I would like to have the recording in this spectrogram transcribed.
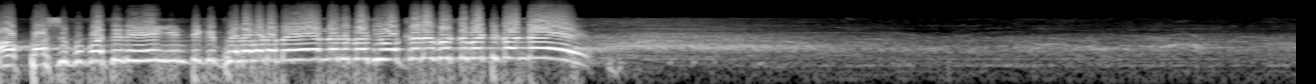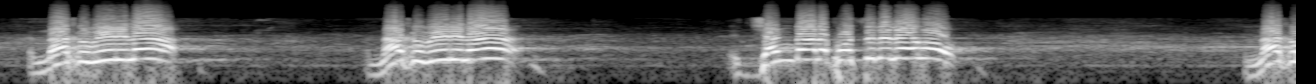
ఆ పసుపు పతిని ఇంటికి పిలవడమే అన్నది ప్రతి ఒక్కరూ గుర్తుపెట్టుకోండి. నాకు వీరిలా నాకు వీరిలా జెండాల పొత్తులు లేవు. నాకు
